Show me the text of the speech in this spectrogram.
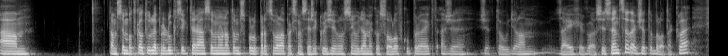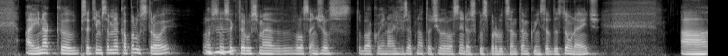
A tam jsem potkal tuhle produkci, která se mnou na tom spolupracovala, pak jsme si řekli, že vlastně udělám jako solovku projekt a že, že to udělám za jejich jako asistence, takže to bylo takhle. A jinak eh, předtím jsem měl kapelu Stroj, vlastně, mm-hmm. se kterou jsme v Los Angeles, to byl jako náš hřeb, natočili vlastně desku s producentem Queens of the Stone Age. A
